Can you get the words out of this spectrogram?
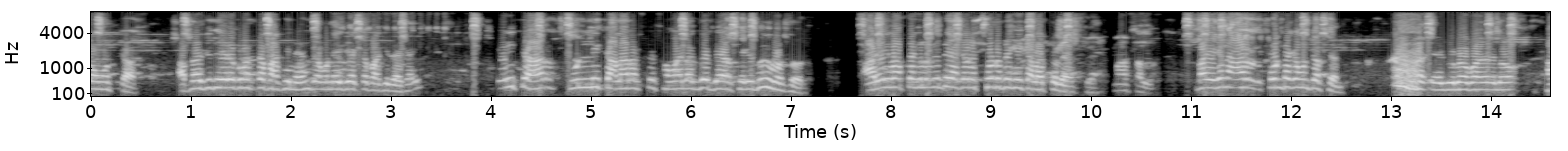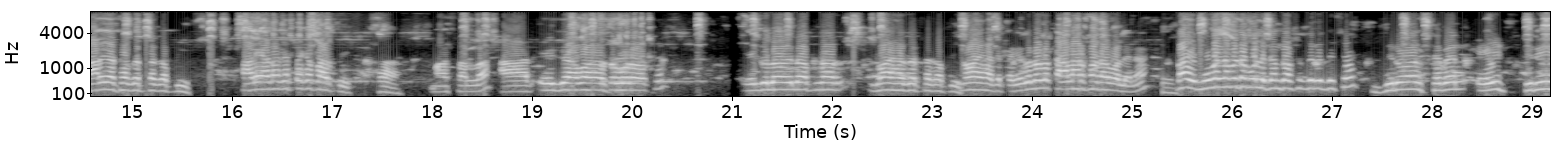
চমৎকার। আপনারা যদি এরকম একটা পাখি নেন যেমন এই যে একটা পাখি দেখাই এইটার ফুললি কালার আসতে সময় লাগবে দেড় থেকে দুই বছর। আর এই বাচ্চাগুলো কিন্তু একেবারে ছোট থেকেই কালার চলে আসছে মাশাল্লাহ ভাই এখানে আর কোনটা কেমন চাচ্ছেন? এগুলো ভাই হলো সাড়ে আট হাজার টাকা পিস সাড়ে আট হাজার টাকা পার পিস হ্যাঁ। মাশাল্লাহ আর এই যে আবার আছে? এগুলো হলো আপনার নয় হাজার টাকা পিস নয় হাজার টাকা। এগুলো হলো কালার ফাটা বলে না? ভাই মোবাইল নাম্বারটা বলে দেন দর্শকদের উদ্দেশ্যে। Zero one seven eight three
